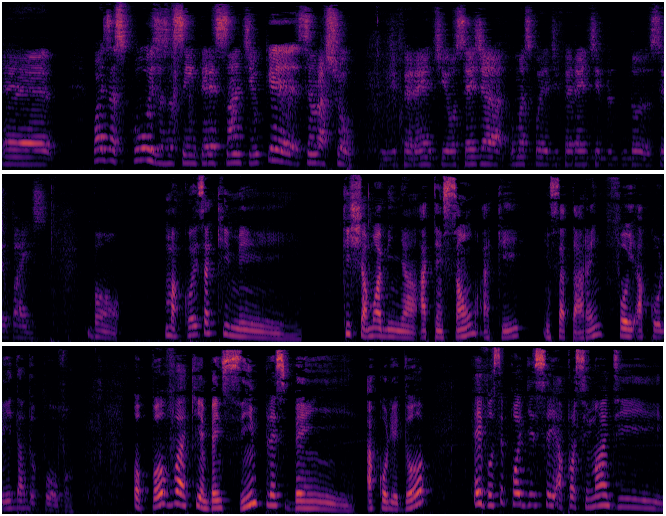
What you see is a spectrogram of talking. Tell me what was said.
É, quais as coisas assim interessantes, o que o senhor achou diferente, ou seja, umas coisas diferentes do, do seu país? Bom, uma coisa que me que chamou a minha atenção aqui em Satarém foi a acolhida do povo. O povo aqui é bem simples, bem acolhedor, e você pode se aproximar de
